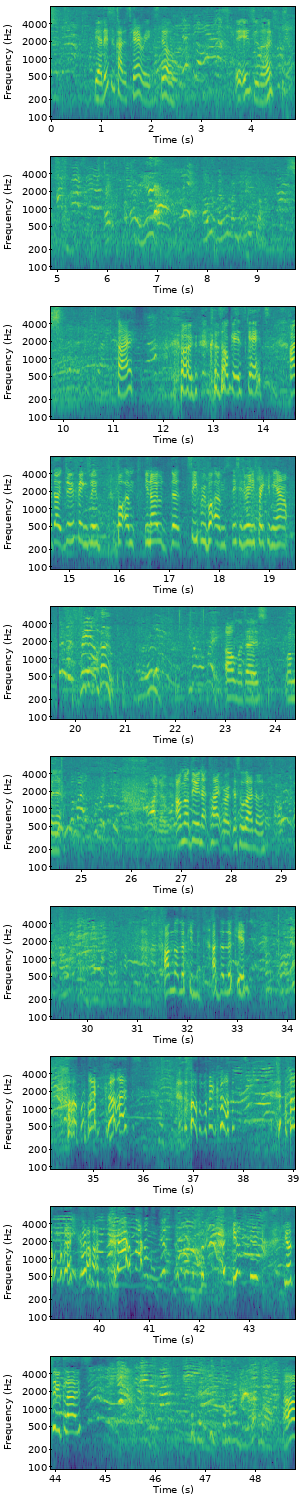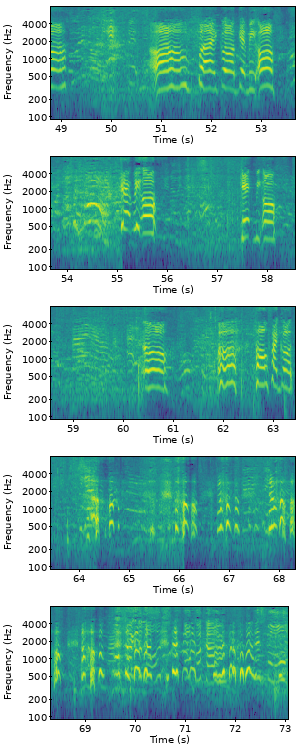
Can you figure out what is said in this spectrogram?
Yeah, this is kind of scary still. It is, you know. There he is. Oh, look, they're all underneath us. Okay. Go, because I'm getting scared. I don't do things with bottom, you know, the see-through bottoms. This is really freaking me out. It's real. Who? You know what I mean? Oh my days. One minute. I'm not doing that tightrope, that's all I know. I'm not looking, I'm not looking. Oh my god! Oh my god! Oh my god! Mum! You're too, you're too close! Oh! Oh my god, get me off! Get me off! Get me off! Oh! Oh! Oh, thank God! Oh, God, no. There's more.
